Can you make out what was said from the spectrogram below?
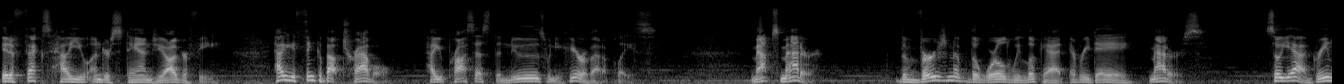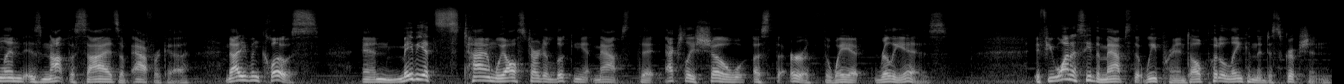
It affects how you understand geography, how you think about travel, how you process the news when you hear about a place. Maps matter. The version of the world we look at every day matters. So yeah, Greenland is not the size of Africa, not even close. And maybe it's time we all started looking at maps that actually show us the Earth the way it really is. If you want to see the maps that we print, I'll put a link in the description.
